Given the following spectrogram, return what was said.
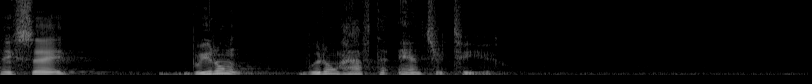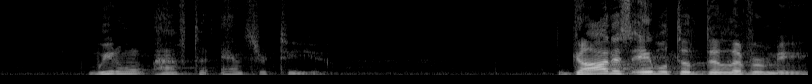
They say, we don't, we don't have to answer to you. We don't have to answer to you. God is able to deliver me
